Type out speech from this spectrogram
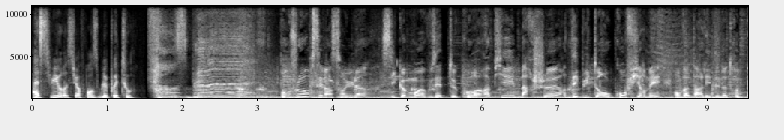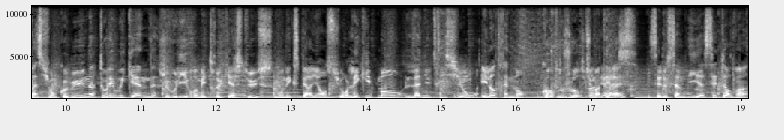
à suivre sur France Bleu Poitou. Bonjour, c'est Vincent Hulin. Si comme moi vous êtes coureur à pied, marcheur, débutant ou confirmé, on va parler de notre passion commune. Tous les week-ends, je vous livre mes trucs et astuces, mon expérience sur l'équipement, la nutrition et l'entraînement. Cours toujours, tu m'intéresses. C'est le samedi à 7h20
